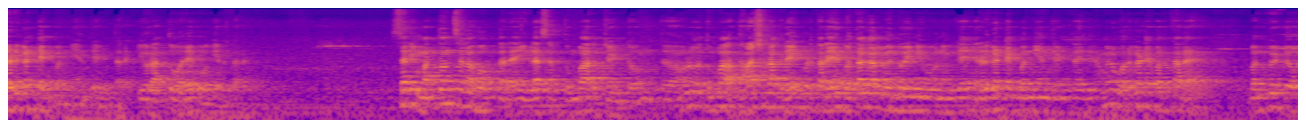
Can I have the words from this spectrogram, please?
ಎರಡು ಗಂಟೆಗೆ ಬನ್ನಿ ಅಂತ ಹೇಳ್ತಾರೆ. ಇವರು ಹತ್ತುವರೆಗೆ ಹೋಗಿರ್ತಾರೆ. ಸರಿ ಮತ್ತೊಂದು ಸಲ ಹೋಗ್ತಾರೆ. ಇಲ್ಲ ಸರ್, ತುಂಬ ಅರ್ಜೆಂಟು ಅವರು ತುಂಬ ಹತಾಶರಾಗಿ ರೇಗ್ ಬಿಡ್ತಾರೆ. ಏನು ಗೊತ್ತಾಗಲ್ವೇನ್ರಿ ನೀವು ನಿಮಗೆ? ಎರಡು ಗಂಟೆಗೆ ಬನ್ನಿ ಅಂತ ಹೇಳ್ತಾ ಇದ್ದೀರಿ? ಆಮೇಲೆ ಹೊರಗಡೆ ಬರ್ತಾರೆ. ಬಂದ್ಬಿಟ್ಟು,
